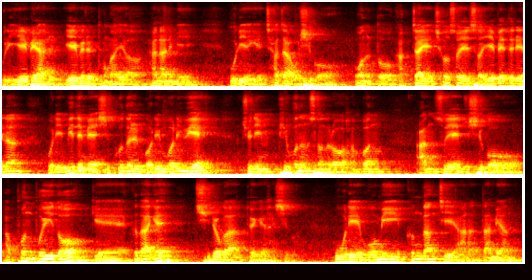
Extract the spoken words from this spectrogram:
우리 예배할 예배를 통하여 하나님이 우리에게 찾아오시고 오늘 또 각자의 처소에서 예배드리는 우리 믿음의 식구들 머리머리 위에 주님 피부는 손으로 한번 안수해 주시고 아픈 부위도 깨끗하게 치료가 되게 하시고 우리의 몸이 건강치 않았다면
